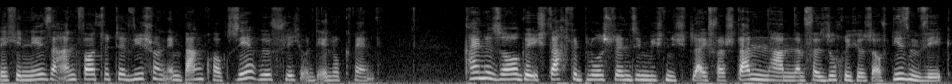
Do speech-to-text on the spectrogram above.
Der Chinese antwortete wie schon in Bangkok sehr höflich und eloquent. Keine Sorge, ich dachte bloß, wenn Sie mich nicht gleich verstanden haben, dann versuche ich es auf diesem Weg.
